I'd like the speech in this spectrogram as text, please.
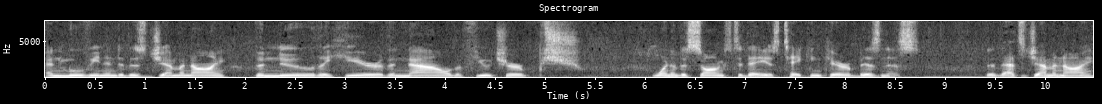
and moving into this Gemini, the new, the here, the now, the future. One of the songs today is Taking Care of Business. That's Gemini,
